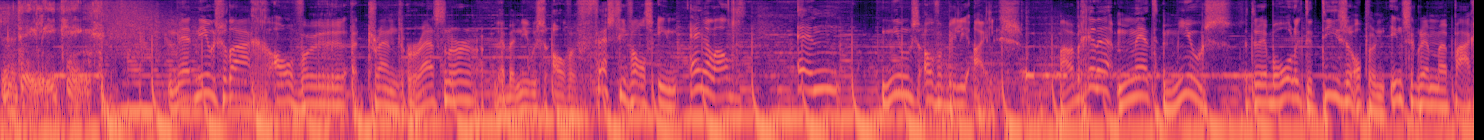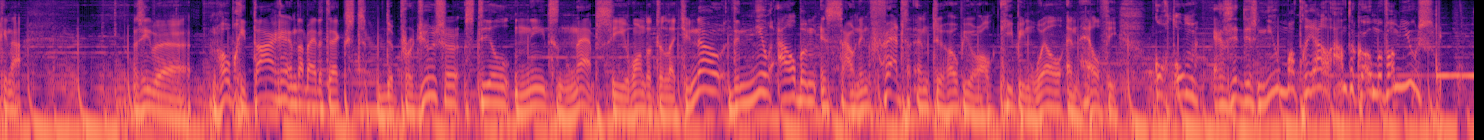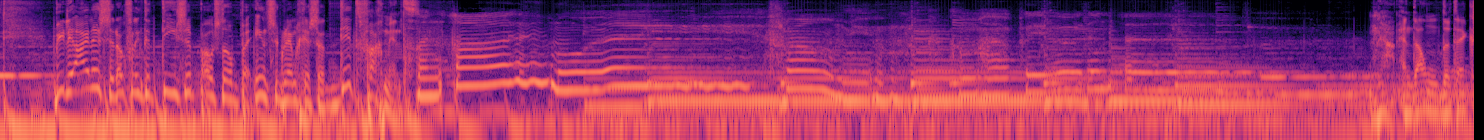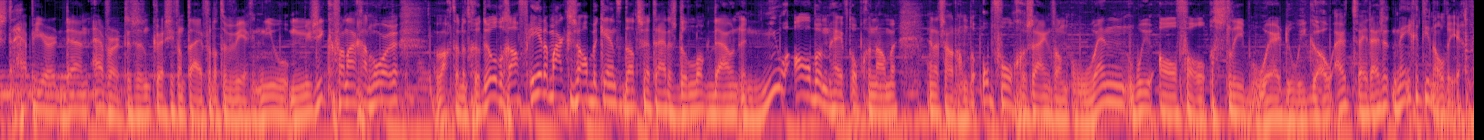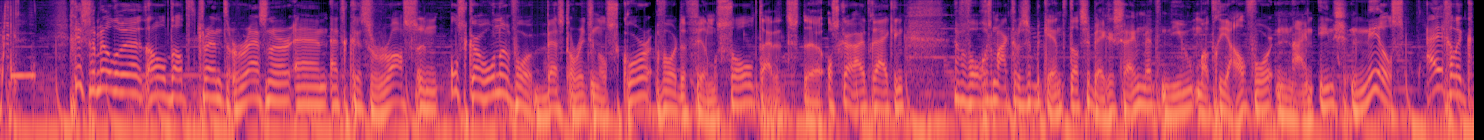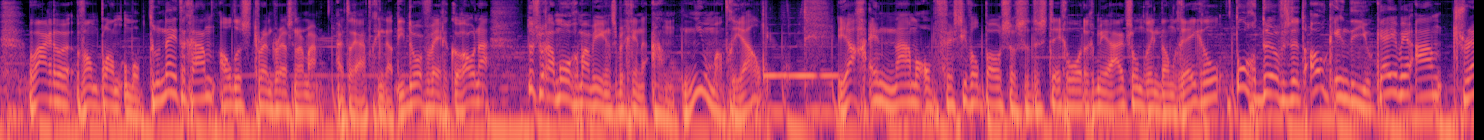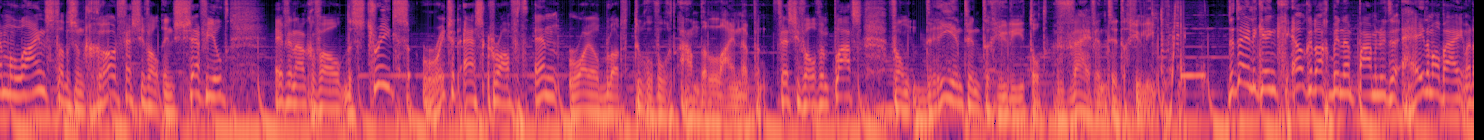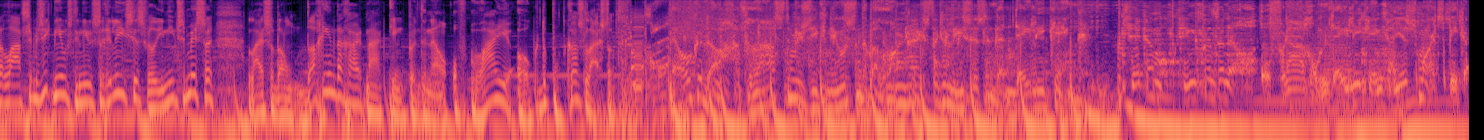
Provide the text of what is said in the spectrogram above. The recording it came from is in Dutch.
Daily King. Met nieuws vandaag over Trent Reznor. We hebben nieuws over festivals in Engeland. En nieuws over Billie Eilish. Maar we beginnen met Muse. Zitten weer behoorlijk te teasen op hun Instagram-pagina. Dan zien we een hoop gitaren en daarbij de tekst... The producer still needs naps. He wanted to let you know the new album is sounding fat... and to hope you're all keeping well and healthy. Kortom, er zit dus nieuw materiaal aan te komen van Muse. Billie Eilish zit ook flink te teasen. Postte op Instagram gisteren dit fragment. En dan de tekst Happier Than Ever. Het is een kwestie van tijd voordat we weer nieuwe muziek van haar gaan horen. We wachten het geduldig af. Eerder maakte ze al bekend dat ze tijdens de lockdown een nieuw album heeft opgenomen. En dat zou dan de opvolger zijn van When We All Fall Asleep, Where Do We Go uit 2019 alweer. Gisteren melden we al dat Trent Reznor en Atticus Ross een Oscar wonnen voor Best Original Score voor de film Soul tijdens de Oscar-uitreiking. En vervolgens maakten ze bekend dat ze bezig zijn met nieuw materiaal voor Nine Inch Nails. Waren we van plan om op tournee te gaan, al dus Trent Reznor, maar uiteraard ging dat niet door vanwege corona. Dus we gaan morgen maar weer eens beginnen aan nieuw materiaal. Ja, en namen op festivalposters. Het is tegenwoordig meer uitzondering dan regel. Toch durven ze het ook in de UK weer aan. Tremolines, dat is een groot festival in Sheffield, heeft in elk geval The Streets, Richard Ashcroft en Royal Blood toegevoegd aan de line-up. Een festival vindt plaats van 23 juli tot 25 juli. De Daily Kink, elke dag binnen een paar minuten helemaal bij met het laatste muzieknieuws, de nieuwste releases. Wil je niets missen? Luister dan dag in dag uit naar Kink.nl of waar je ook de podcast luistert. Elke dag het laatste muzieknieuws en de belangrijkste releases in de Daily King. Check hem op King.nl of vraag om Daily King aan je smart speaker.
